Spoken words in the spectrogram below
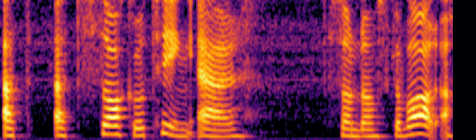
att, att saker och ting är som de ska vara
